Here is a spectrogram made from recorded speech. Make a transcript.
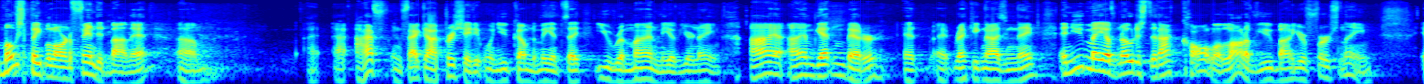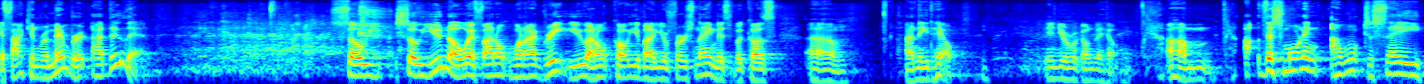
Most people aren't offended by that. Um, I, I, in fact, I appreciate it when you come to me and say, You remind me of your name. I, I am getting better at, at recognizing names. And you may have noticed that I call a lot of you by your first name. If I can remember it, I do that. so, so you know if I don't, when I greet you, I don't call you by your first name, it's because um, I need help. And you're going to help me. Um, uh, this morning, I want to say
